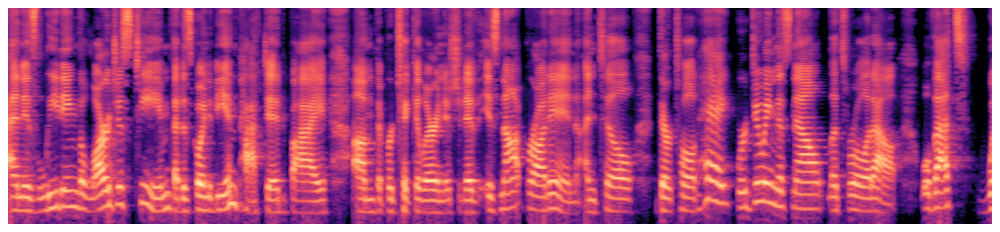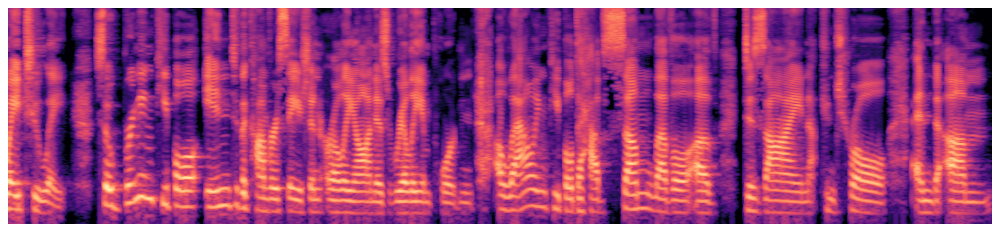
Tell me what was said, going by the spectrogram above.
and is leading the largest team that is going to be impacted by um, the particular initiative is not brought in until they're told, hey, we're doing this now, let's roll it out. Well, that's way too late. So bringing people into the conversation early on is really important. Allowing people to have some level of design control and um,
